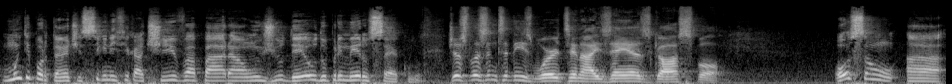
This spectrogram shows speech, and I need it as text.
muito importante, significativa para um judeu do primeiro século. Just listen to these words in Isaiah's Gospel. Ouçam a,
